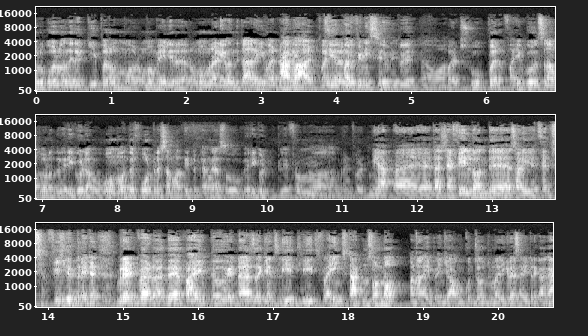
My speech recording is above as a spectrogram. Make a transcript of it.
ஒரு கோல் வந்துட்டு கீப்பர் ரொம்ப ரொம்ப மேலி ரொம்ப முன்னாடி வந்துட்டா ஈவன் கட் பண்ணி இது. ஆமா. பட் சூப்பர் ஃபைவ் கோல்ஸ் எல்லாம் போறது வெரி குட் அவங்க ஹோம் வந்து ஃபோர்ட்ரெஸ்ஸா மாத்திட்டு இருக்காங்க. So very good play from Brentford Sheffield வந்து சாரி ஷெஃபீல்ட் யுனைடெட் பிரென்ஃபோர்ட் வந்து five two winners against Leeds Leeds flying ஸ்டார்ட்னு சொன்னோம். ஆனா இப்போ எங்கேயும் அவங்க கொஞ்சம் கொஞ்சமா ரிக்ரெஸ் ஆயிட்டு இருக்காங்க.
